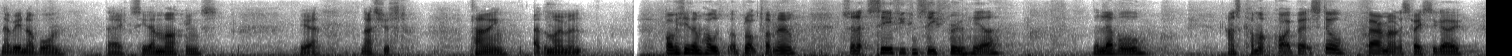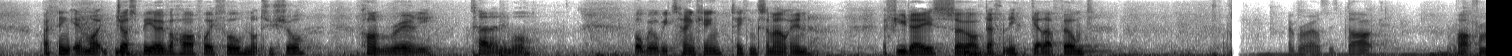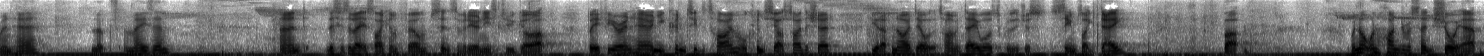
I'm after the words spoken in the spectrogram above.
There'll be another one there. See them markings? Yeah that's just planning at the moment. Obviously them holes are blocked up now. So let's see if you can see through here. The level has come up quite a bit. Still fair amount of space to go. I think it might just be over halfway full, not too sure. Can't really tell anymore. But we'll be tanking, taking some out in a few days, so I'll definitely get that filmed. Everywhere else is dark, apart from in here. Looks amazing. and this is the latest I can film since the video needs to go up. But if you're in here and you couldn't see the time or couldn't see outside the shed, you'd have no idea what the time of day was because it just seems like day. But we're not 100% sure yet,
